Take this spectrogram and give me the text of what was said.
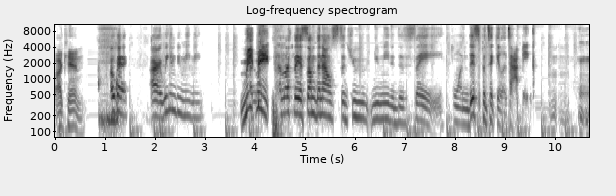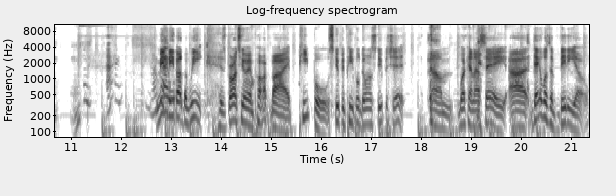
I can Okay, all right, we can do Meet Meet. meet me. Unless there's something else that you you needed to say on this particular topic. Mm-mm. All right. Meet Okay. Me of the Week is brought to you in part by people, stupid people doing stupid shit. Um, what can I say? Uh, there was a video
